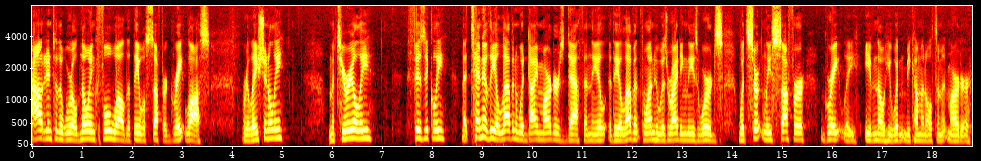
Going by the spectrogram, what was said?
out into the world, knowing full well that they will suffer great loss relationally, materially, physically, that 10 of the 11 would die martyr's death, and the, the 11th one who was writing these words would certainly suffer greatly, even though he wouldn't become an ultimate martyr.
